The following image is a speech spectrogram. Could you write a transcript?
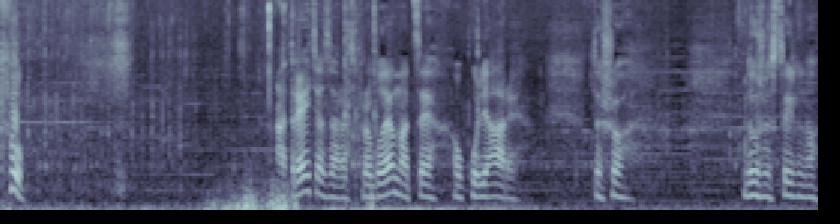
Фу. А третя зараз проблема це окуляри. То що дуже сильно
